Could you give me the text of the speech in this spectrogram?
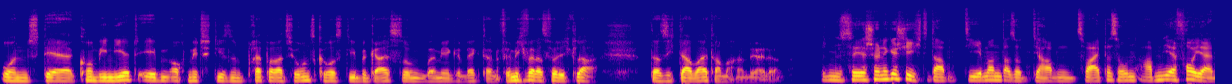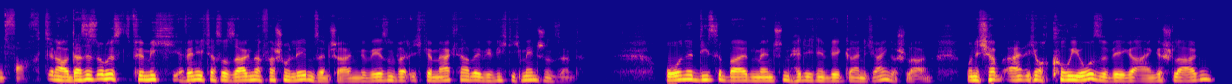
und der kombiniert eben auch mit diesem Präparationskurs die Begeisterung bei mir geweckt hat. Für mich war das völlig klar, dass ich da weitermachen werde eine sehr schöne Geschichte. Da hat jemand, also die haben zwei Personen, haben ihr Feuer entfacht. Genau, das ist übrigens für mich, wenn ich das so sagen darf, fast schon lebensentscheidend gewesen, weil ich gemerkt habe, wie wichtig Menschen sind. Ohne diese beiden Menschen hätte ich den Weg gar nicht eingeschlagen. Und ich habe eigentlich auch kuriose Wege eingeschlagen,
